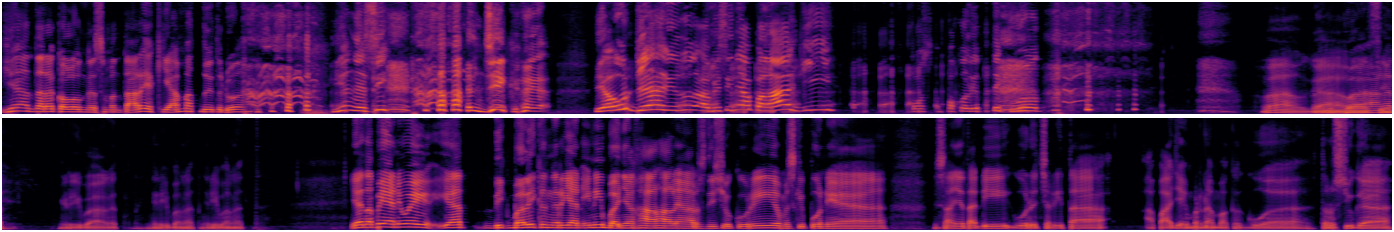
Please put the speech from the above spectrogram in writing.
Ya antara kalau nggak sementara ya kiamat tuh itu doang. Iya nggak sih? Anjing. Kayak ya udah gitu. Abis ini apa lagi? Post apocalyptic world. Wow, gawat banget. sih. Ngeri banget, ngeri banget, ngeri banget. Ya tapi anyway, ya di balik kengerian ini banyak hal-hal yang harus disyukuri ya meskipun ya misalnya tadi gue udah cerita apa aja yang berdampak ke gue, terus juga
